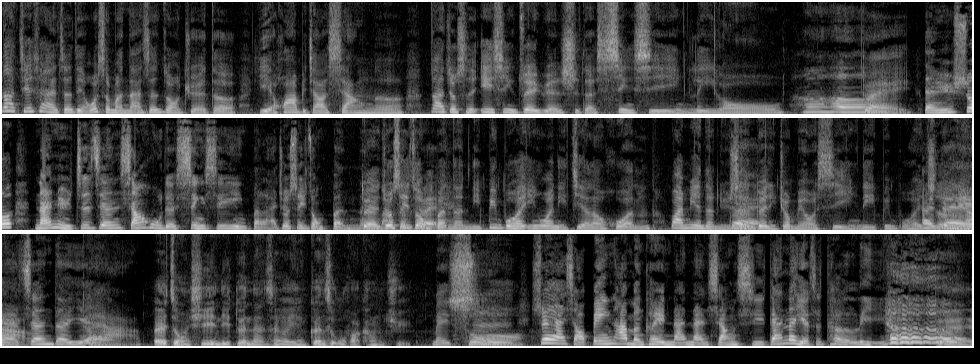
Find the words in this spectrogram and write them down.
那接下来这点，为什么男生总觉得野花比较香呢？那就是异性最原始的性吸引力喽。呵呵，对，等于说男女之间相互的性吸引本来就是一种本能，对，就是一种本能。你并不会因为你结了婚，外面的女生对你就没有吸引力，并不会这样。哎、对，真的耶。对啊，而且这种吸引力对男生而言更是无法抗拒。没错，虽然小兵他们可以男男相吸，但那也是特例。对，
